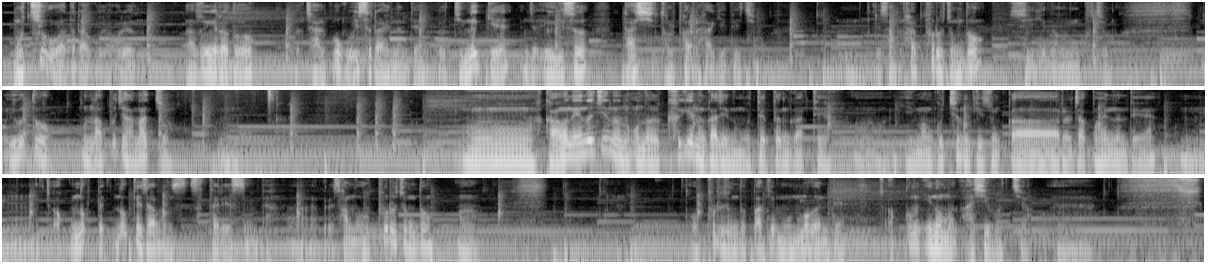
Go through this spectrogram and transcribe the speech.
못 치고 가더라고요. 그래 나중에라도 잘 보고 있으라 했는데 요 뒤늦게 이제 여기서 다시 돌파를 하게 되죠. 음, 그래서 한 8% 정도 수익이 나오는 구조. 뭐 이것도 뭐 나쁘지 않았죠. 음. 어, 강은 에너지는 오늘 크게는 가지는 못했던 것 같아요. 어, 29,000원 기준가를 잡고 했는데 음, 조금 높게, 높게 잡은 스- 스타일이었습니다. 아, 그래서 한 5% 정도 어, 5% 정도밖에 못 먹었는데 조금 이놈은 아쉬웠죠. 예.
